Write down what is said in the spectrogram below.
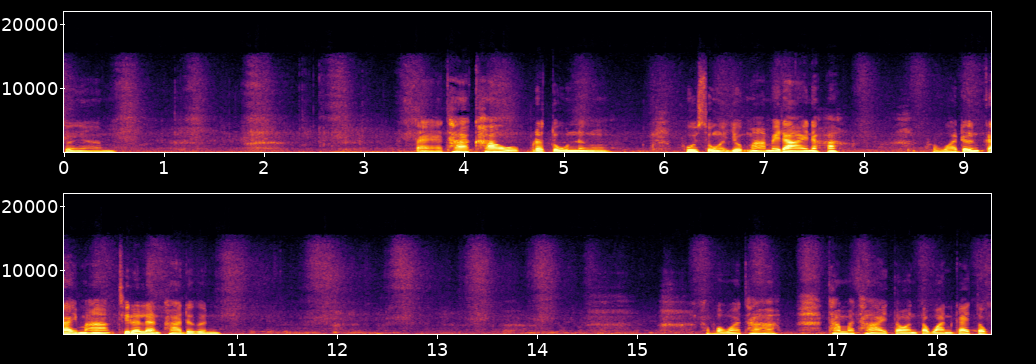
สวยงาม แต่ถ้าเข้าประตูหนึ่ง ผู้สูงอายุมาไม่ได้นะคะ เพราะว่าเดินไกลมากที่แลนพาเดิน เขาบอกว่าถ้าถ้ามาถ่ายตอนตะวันใกล้ตก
